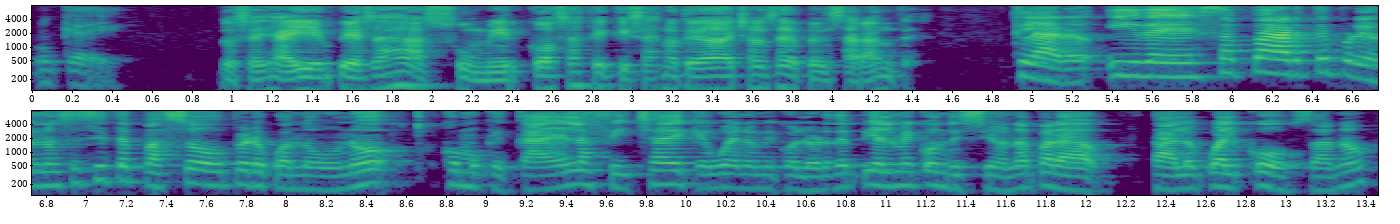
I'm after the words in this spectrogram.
Ok. Entonces ahí empiezas a asumir cosas que quizás no te daba chance de pensar antes. Claro, y de esa parte, porque no sé si te pasó, pero cuando uno como que cae en la ficha de que, bueno, mi color de piel me condiciona para tal o cual cosa, ¿no?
